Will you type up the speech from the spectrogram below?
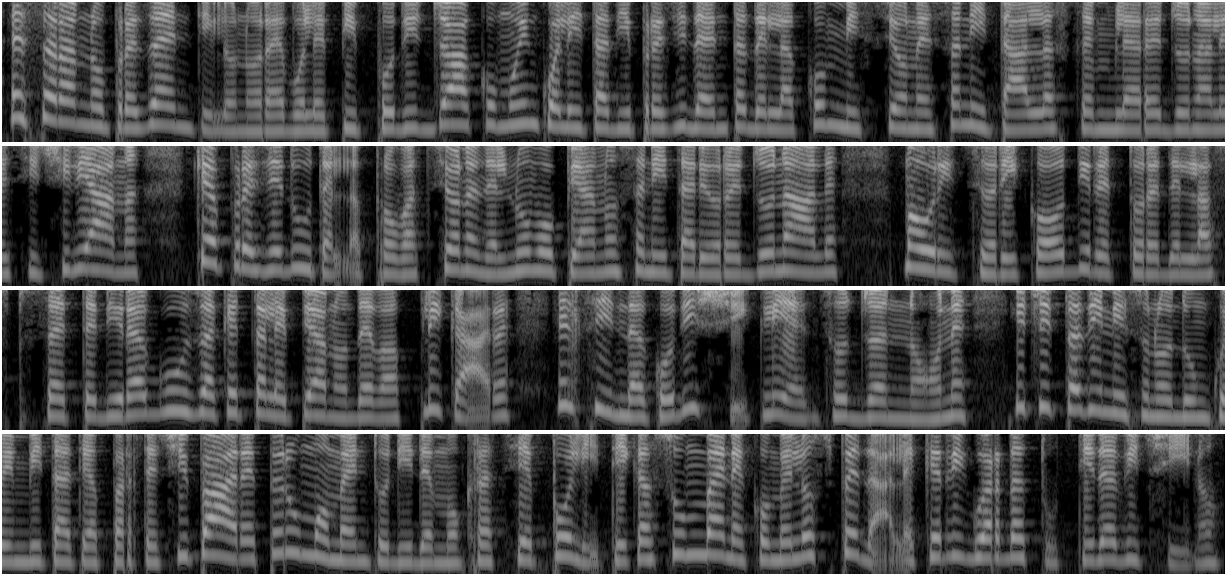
e saranno presenti l'onorevole Pippo Di Giacomo in qualità di presidente della Commissione Sanità all'Assemblea regionale siciliana che ha presieduto l'approvazione del nuovo piano sanitario regionale, Maurizio Ricò, direttore dell'ASP 7 di Ragusa che tale piano deve applicare e il sindaco di Scicli Enzo Giannone. I cittadini sono dunque invitati a partecipare per un momento di democrazia e politica su un bene come l'ospedale che riguarda tutti da vicino.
